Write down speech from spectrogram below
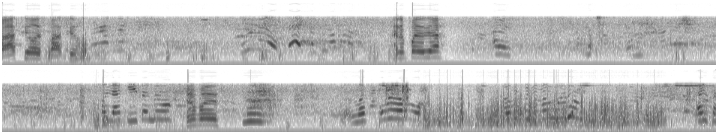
Despacio, despacio. ¿Ya no puedes ya? A ver. Hola, quítalo. ¿Ya no puedes? No. No puedo. A ver, que no muero. Ahí está.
